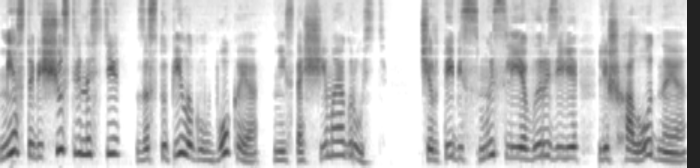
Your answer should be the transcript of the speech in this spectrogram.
место бесчувственности заступила глубокая, неистощимая грусть. Черты бессмыслия выразили лишь холодное,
